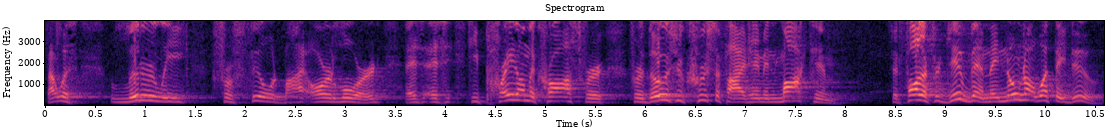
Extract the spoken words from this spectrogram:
That was literally fulfilled by our Lord as, as he prayed on the cross for, for those who crucified him and mocked him. He said, Father, forgive them. They know not what they do.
